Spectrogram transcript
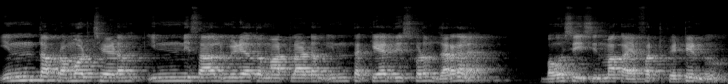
ఇంత ప్రమోట్ చేయడం ఇన్నిసార్లు మీడియాతో మాట్లాడడం ఇంత కేర్ తీసుకోవడం జరగలే. బహుశా ఈ సినిమాకు ఆ ఎఫర్ట్ పెట్టిండు.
